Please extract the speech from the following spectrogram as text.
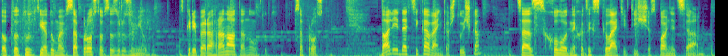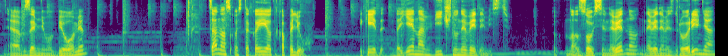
Тобто тут, я думаю, все просто, все зрозуміло. З кріпера граната, ну тут все просто. Далі йде цікавенька штучка. Це з холодних оцих скелетів, ті, що спавняться е, в зимньому біомі. Це у нас ось такий от капелюх, який дає нам вічну невидимість. Тобто нас зовсім не видно, невидимість другого рівня.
